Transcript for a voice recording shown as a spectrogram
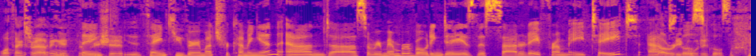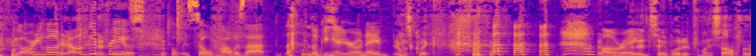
Well, thanks for having me. Thank, appreciate it. thank you very much for coming in. And uh, so remember, voting day is this Saturday from 8 to 8 at Already those voted. schools. You already voted. Oh, good for you. So how was that? Looking at your own name. It was quick. All right. I didn't say voted for myself, though.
